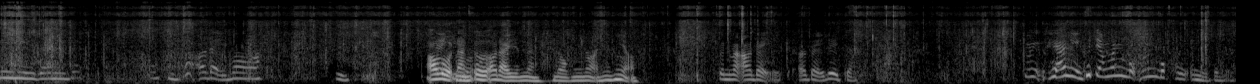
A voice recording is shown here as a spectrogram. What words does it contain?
นี่นี่จ้ะนี่จ้ะเอาสิเอาได้บ่วะเอาโหลดนั่นเออเอาได้อยังนั่นดอกนี้หน่อยเหี่ยวเป็นว่าเอาได้เอาได้เลยจ้ะมันแถวนี้คือจังมันบ่มันบ่เคยอันนี้กันเลย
